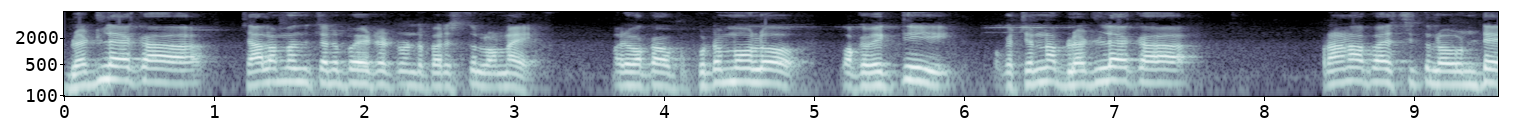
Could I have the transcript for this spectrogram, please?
బ్లడ్ లేక చాలామంది చనిపోయేటటువంటి పరిస్థితులు ఉన్నాయి. మరి ఒక కుటుంబంలో ఒక వ్యక్తి ఒక చిన్న బ్లడ్ లేక ప్రాణాపాయ స్థితిలో ఉంటే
